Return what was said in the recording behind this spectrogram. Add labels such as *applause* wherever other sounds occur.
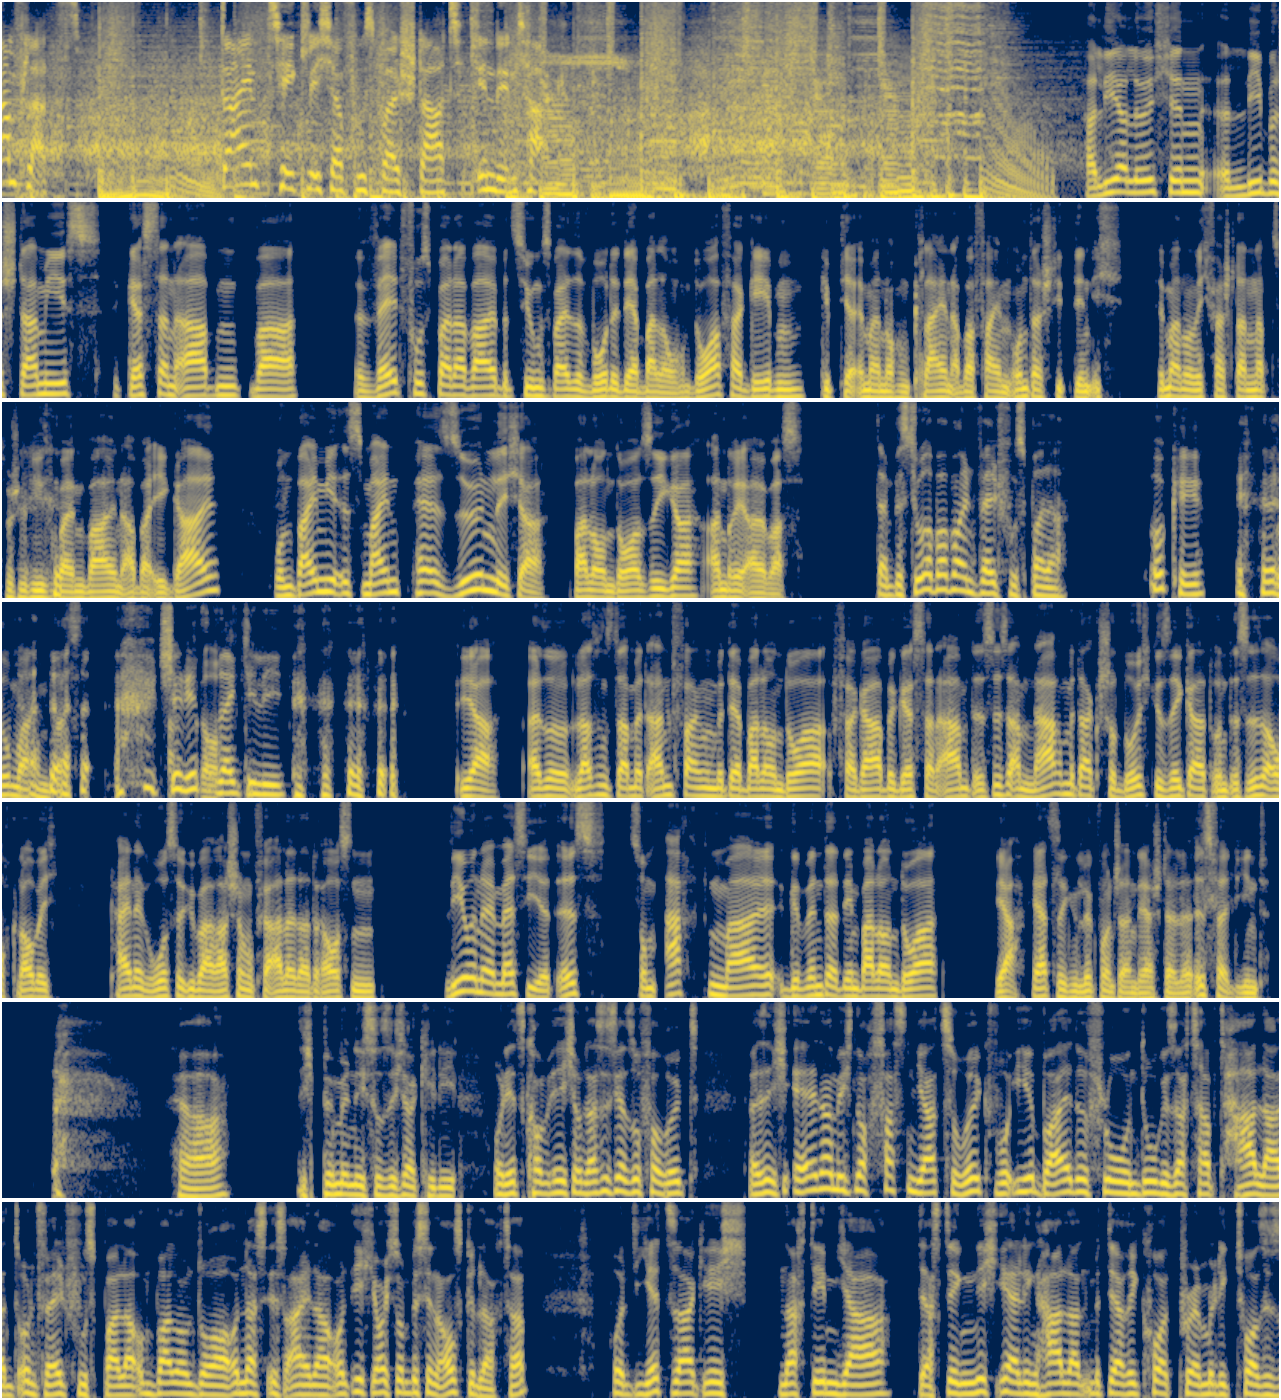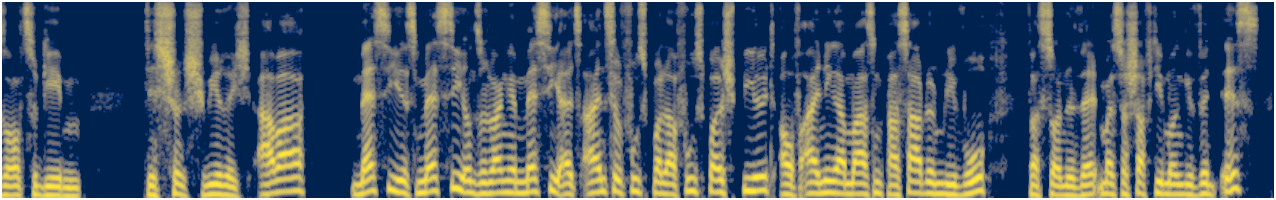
Stammplatz. Dein täglicher Fußballstart in den Tag. Hallihallöchen, liebe Stammis. Gestern Abend war Weltfußballerwahl bzw. wurde der Ballon d'Or vergeben. Gibt ja immer noch einen kleinen, aber feinen Unterschied, den ich immer noch nicht verstanden habe zwischen diesen beiden Wahlen, aber egal. Und bei mir ist mein persönlicher Ballon d'Or-Sieger André Albers. Dann bist du aber mein Weltfußballer. Okay, so *laughs* machen wir es. Schön jetzt sein, Kili. *laughs* ja, also lass uns damit anfangen mit der Ballon d'Or-Vergabe gestern Abend. Es ist am Nachmittag schon durchgesickert und es ist auch, glaube ich, keine große Überraschung für alle da draußen. Lionel Messi es ist. Zum achten Mal gewinnt er den Ballon d'Or. Ja, herzlichen Glückwunsch an der Stelle. Ist verdient. Ja, ich bin mir nicht so sicher, Kili. Und jetzt komme ich, und das ist ja so verrückt. Also ich erinnere mich noch fast ein Jahr zurück, wo ihr beide, Flo und du, gesagt habt, Haaland und Weltfußballer und Ballon d'Or und das ist einer und ich euch so ein bisschen ausgelacht habe. Und jetzt sage ich, nach dem Jahr, das Ding nicht Erling Haaland mit der Rekord-Premier League-Torsaison zu geben, das ist schon schwierig. Aber Messi ist Messi und solange Messi als Einzelfußballer Fußball spielt, auf einigermaßen passablem Niveau, was so eine Weltmeisterschaft, die man gewinnt, ist,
